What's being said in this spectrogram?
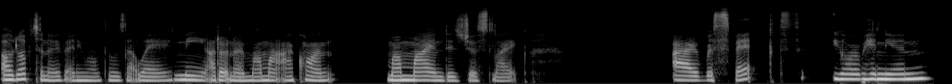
I would love to know if anyone feels that way. Me, I don't know. Mama, I can't my mind is just like I respect your opinion,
